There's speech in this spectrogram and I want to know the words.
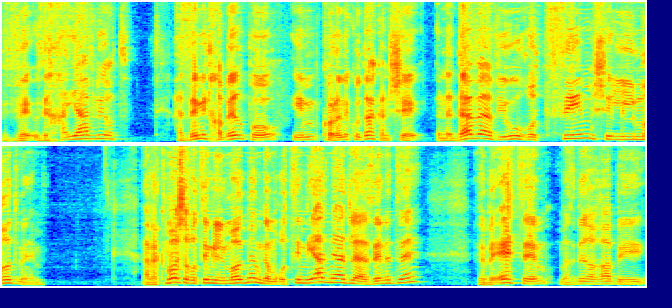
וזה חייב להיות. אז זה מתחבר פה עם כל הנקודה כאן, שנדב ואביהו רוצים ללמוד מהם. אבל כמו שרוצים ללמוד מהם, גם רוצים מיד מיד לאזן את זה, ובעצם, מסביר הרבי,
